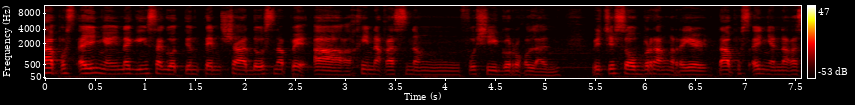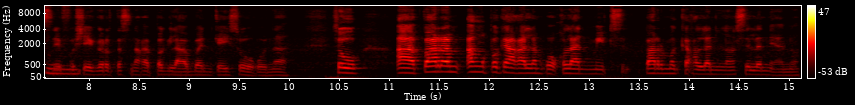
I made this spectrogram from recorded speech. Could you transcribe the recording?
Tapos ayun nga yung naging sagot yung 10 shadows na pe, ah, kinakas ng Fushiguro clan which is sobrang rare. Tapos ayun nga nakas ni Mm. Fushiguro tas nakipaglaban kay Suko na. So ah para ang pagkakalam ko clan mates para magkakalan lang sila ni ano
